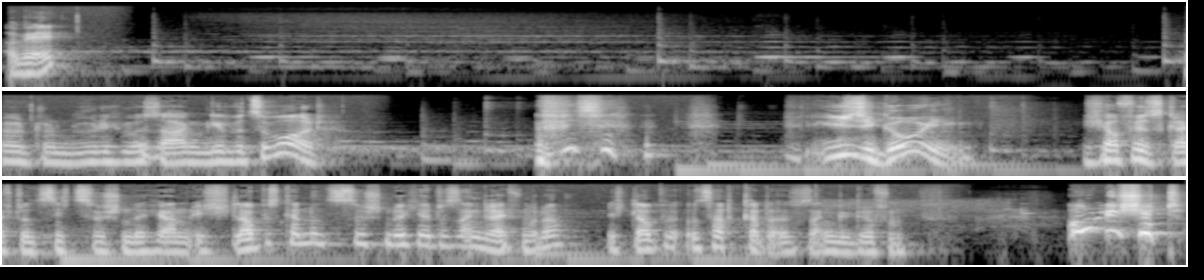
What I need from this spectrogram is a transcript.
Okay. Ja, dann würde ich mal sagen, gehen wir zu Walt. Easy going. Ich hoffe, es greift uns nicht zwischendurch an. Ich glaube, es kann uns zwischendurch etwas angreifen, oder? Ich glaube, uns hat gerade etwas angegriffen. Holy shit!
